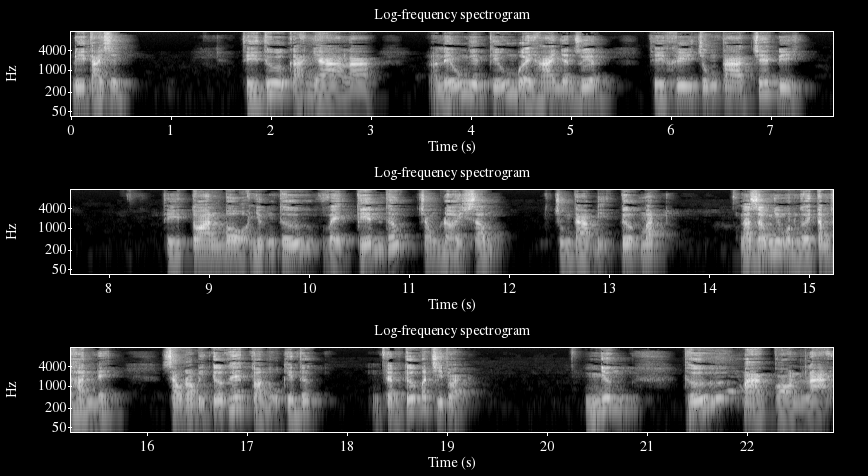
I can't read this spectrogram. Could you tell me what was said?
đi tái sinh thì thưa cả nhà là à, nếu nghiên cứu 12 nhân duyên thì khi chúng ta chết đi thì toàn bộ những thứ về kiến thức trong đời sống chúng ta bị tước mất. Nó giống như một người tâm thần đấy. Sau đó bị tước hết toàn bộ kiến thức. Cần tước mất trí tuệ. Nhưng thứ mà còn lại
